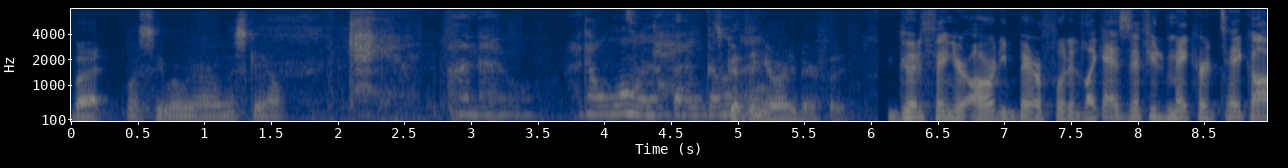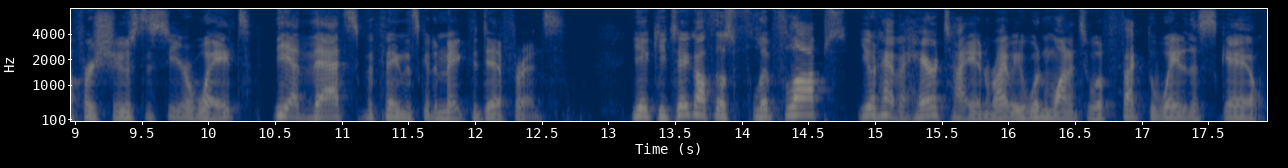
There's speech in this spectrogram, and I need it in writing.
But let's see where we are on the scale. Okay. I know. I don't want it, but I'm going It's a good thing you're already barefooted. Good thing you're already barefooted, like as if you'd make her take off her shoes to see her weight. Yeah, that's the thing that's gonna make the difference. Yeah, can you take off those flip flops? You don't have a hair tie in, right? We wouldn't want it to affect the weight of the scale.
